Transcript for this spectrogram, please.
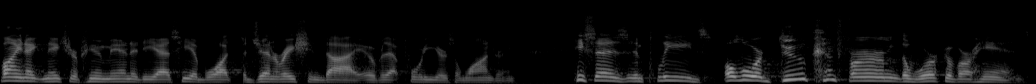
finite nature of humanity as he had watched a generation die over that 40 years of wandering. He says and pleads, Oh Lord, do confirm the work of our hands.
